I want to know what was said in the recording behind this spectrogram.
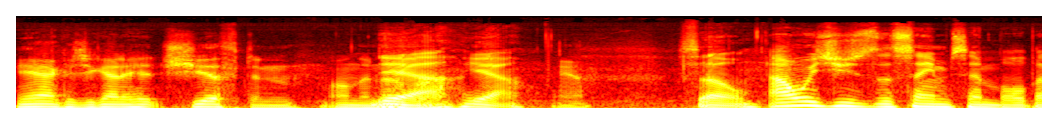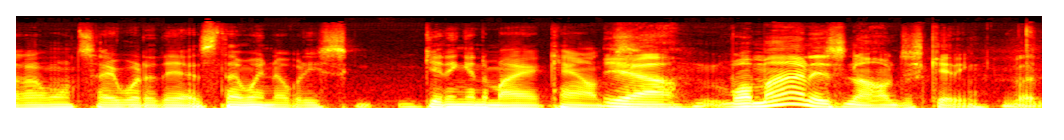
Yeah, because you got to hit shift and on the number. Yeah, yeah, yeah. So I always use the same symbol, but I won't say what it is. That way nobody's getting into my accounts. Yeah. Well, mine is no. I'm just kidding. But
